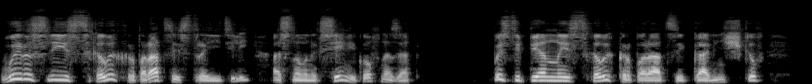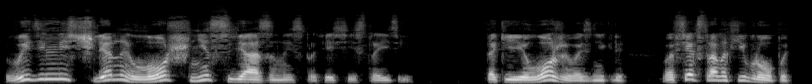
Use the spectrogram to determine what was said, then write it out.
выросли из цеховых корпораций строителей, основанных семь веков назад. Постепенно из цеховых корпораций каменщиков выделились члены лож, не связанные с профессией строителей. Такие ложи возникли во всех странах Европы,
